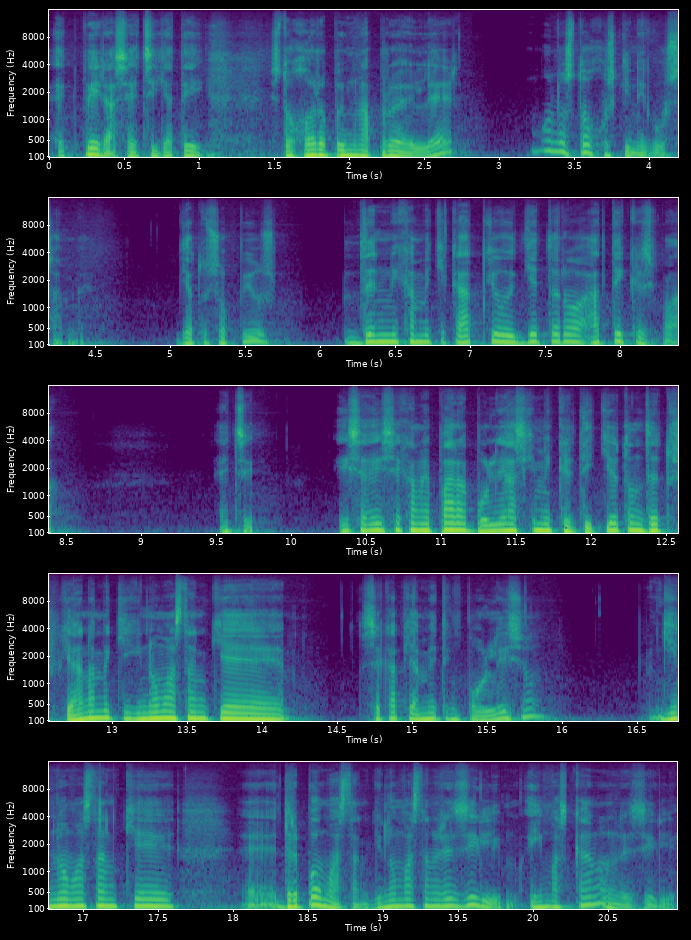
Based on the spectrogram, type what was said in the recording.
εκπείραση έτσι, γιατί στο χώρο που ήμουν προ-ΕΛΕΡ, μόνο στόχους κυνηγούσαμε. Για τους οποίους δεν είχαμε και κάποιο ιδιαίτερο αντίκρισμα. Έτσι. Ίσα ίσα είχαμε πάρα πολύ άσχημη κριτική όταν δεν τους πιάναμε και γινόμασταν και σε κάποια meeting πωλήσεων γινόμασταν και ε, ντρεπόμασταν, γινόμασταν ρεζίλοι ή μας κάναν ρεζίλοι.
